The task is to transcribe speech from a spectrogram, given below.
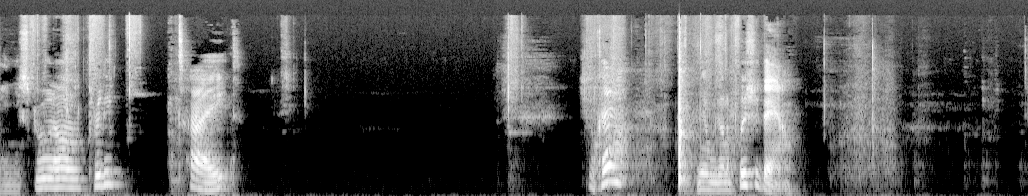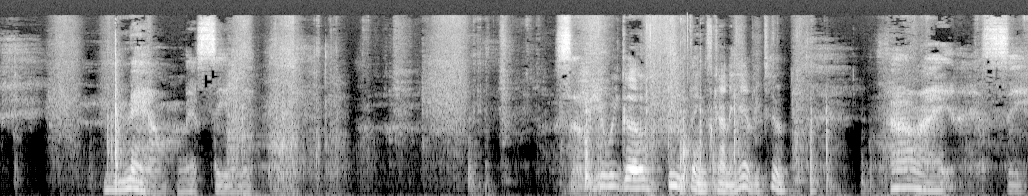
And you screw it on pretty tight. Okay. Then we're going to push it down. Now, let's see. Let me so here we go. Ooh, thing's kind of heavy too. All right, let's see.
